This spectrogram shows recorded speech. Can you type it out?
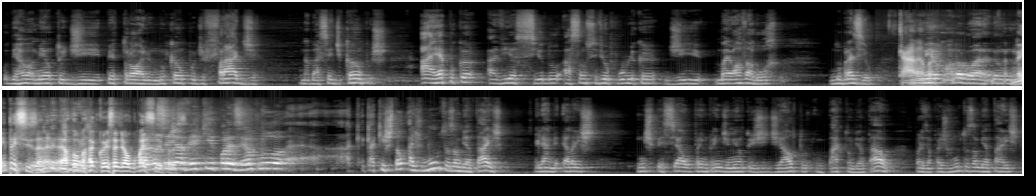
o derramamento de petróleo no campo de Frade, na bacia de Campos à época, havia sido a ação civil pública de maior valor no Brasil. Caramba. Não me recordo agora. Não, Nem precisa, né? É uma coisa de algumas Mas cifras. você já vê que, por exemplo, a questão, as multas ambientais, Guilherme, elas, em especial para empreendimentos de, de alto impacto ambiental, por exemplo, as multas ambientais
